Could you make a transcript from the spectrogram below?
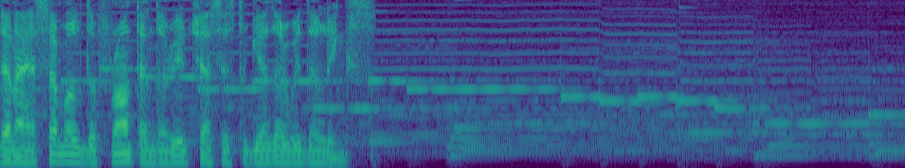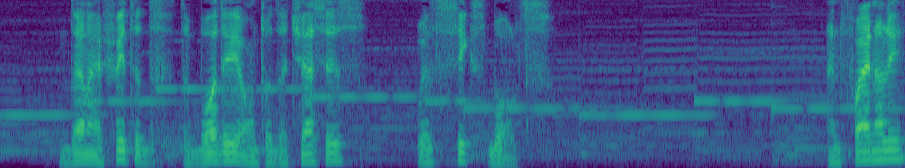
Then I assembled the front and the rear chassis together with the links. Then I fitted the body onto the chassis with six bolts. And finally,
